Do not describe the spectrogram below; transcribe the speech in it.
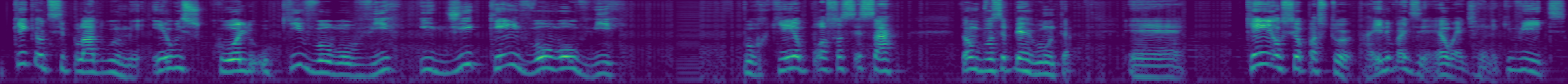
O que, que é o discipulado gourmet? Eu escolho o que vou ouvir e de quem vou ouvir. Porque eu posso acessar. Então você pergunta, é, quem é o seu pastor? Aí ele vai dizer, é o Ed Renekiewicz,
